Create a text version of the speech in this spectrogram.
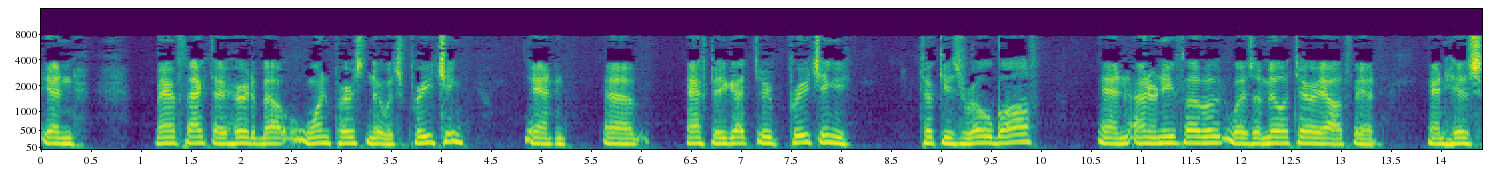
In matter of fact, I heard about one person that was preaching, and uh, after he got through preaching, he took his robe off, and underneath of it was a military outfit, and his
